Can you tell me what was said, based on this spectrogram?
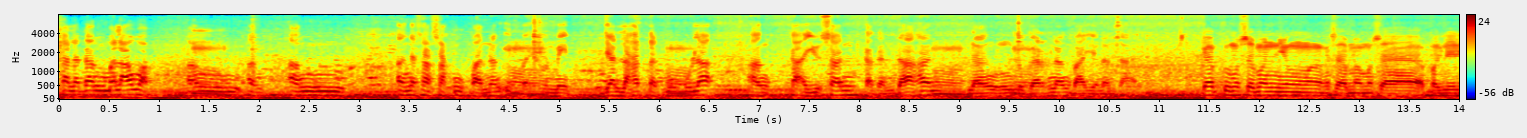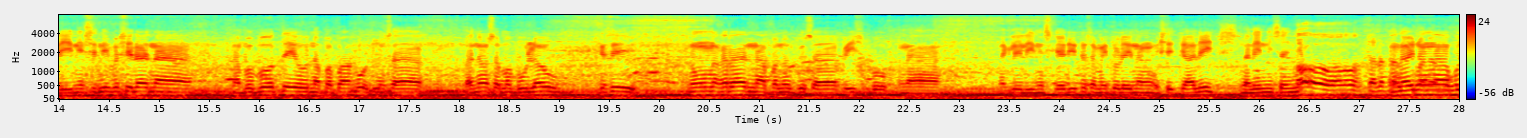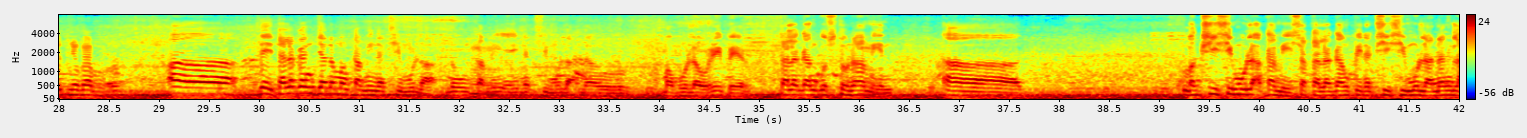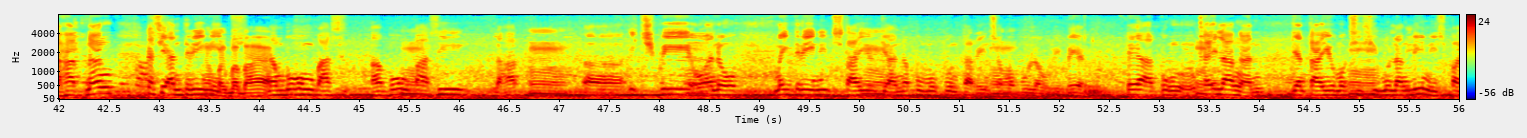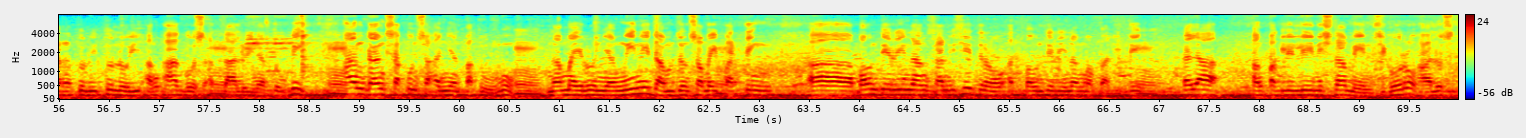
talagang malawak ang Mm. ang ang ang nasasakupan ng environment. Diyan lahat nagmumula ang kaayusan, kagandahan Mm. ng lugar ng bayan ng Daan. Kap, kumusta man yung mga kasama mo sa paglilinis? Hindi ba sila na nabobote o napapako dun sa ano sa Mabulaw? Kasi nung nakaraan napanood ko sa Facebook na naglilinis kayo dito sa may tulay ng State College, nalinisan niyo. oo, oo, talagang Ang layo nang naabot nyo, Kap. Ah, di, talagang dyan naman kami nagsimula. Nung Mm. kami ay nagsimula ng Mabulaw River, talagang gusto namin ah, magsisimula kami sa talagang pinagsisimula ng lahat ng kasi ang drainage Ng pagbabaha. ng buong bas ah, buong Mm. Pasig lahat Mm. ah, HP o ano may drainage tayo Mm. dyan na pumupunta rin sa Mm. Mabulaw River. Kaya kung kailangan, diyan tayo magsisimulang linis para tuloy-tuloy ang agos at Mm. daloy ng tubig Mm. hanggang sa kung saan yan patungo Mm. na mayroon niyang mini dam doon sa may parting ah, boundary ng San Isidro at boundary ng Mabaliting. Mm. Kaya ang paglilinis namin siguro halos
